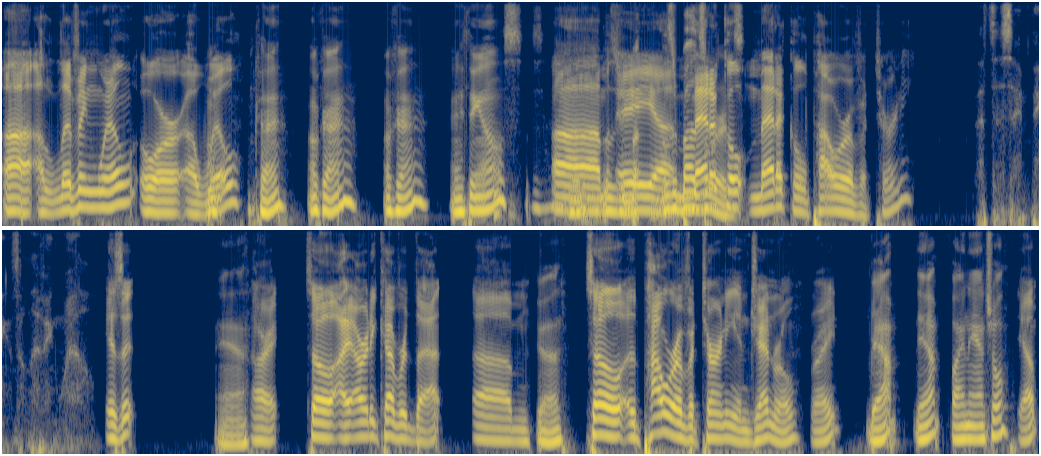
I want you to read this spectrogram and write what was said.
Uh, a living will or a will. Okay. Okay. Okay. Anything else? Um, Those are bu- a uh, are buzzwords. medical medical power of attorney. That's the same thing as a living will. Is it? Yeah. All right. So I already covered that. Um, Good. so uh, power of attorney in general, right? Yeah. Yeah. Financial. Yep.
